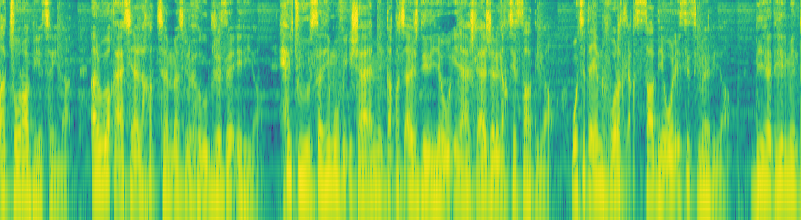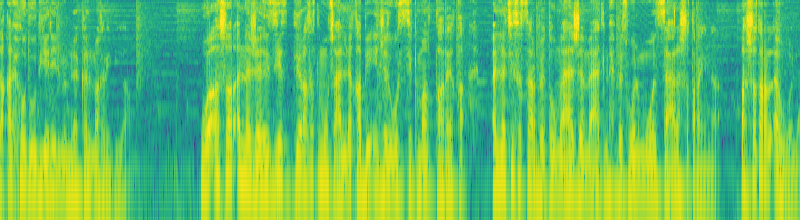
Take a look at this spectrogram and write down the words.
الترابيتين الواقعتين على خط تماس بالحدود الجزائرية حيث يساهم في إشعاع منطقة أجديرية وإنعاش العجلة الاقتصادية وتدعيم الفرص الاقتصادية والاستثمارية بهذه المنطقة الحدودية للمملكة المغربية. وأشار أن جاهزية الدراسات المتعلقة بإنجاز واستكمال الطريق التي ستربط مع جماعة المحبس والموزع على شطرين. الشطر الأول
